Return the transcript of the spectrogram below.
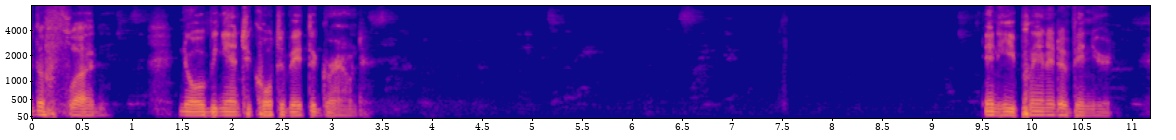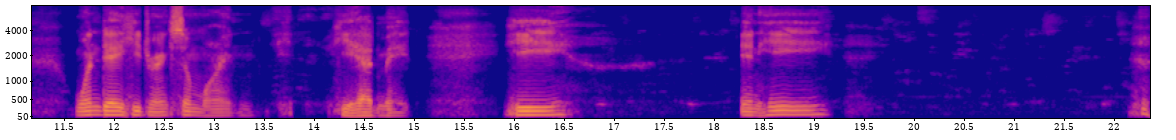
the flood, Noah began to cultivate the ground. And he planted a vineyard. One day he drank some wine he had made. He and he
